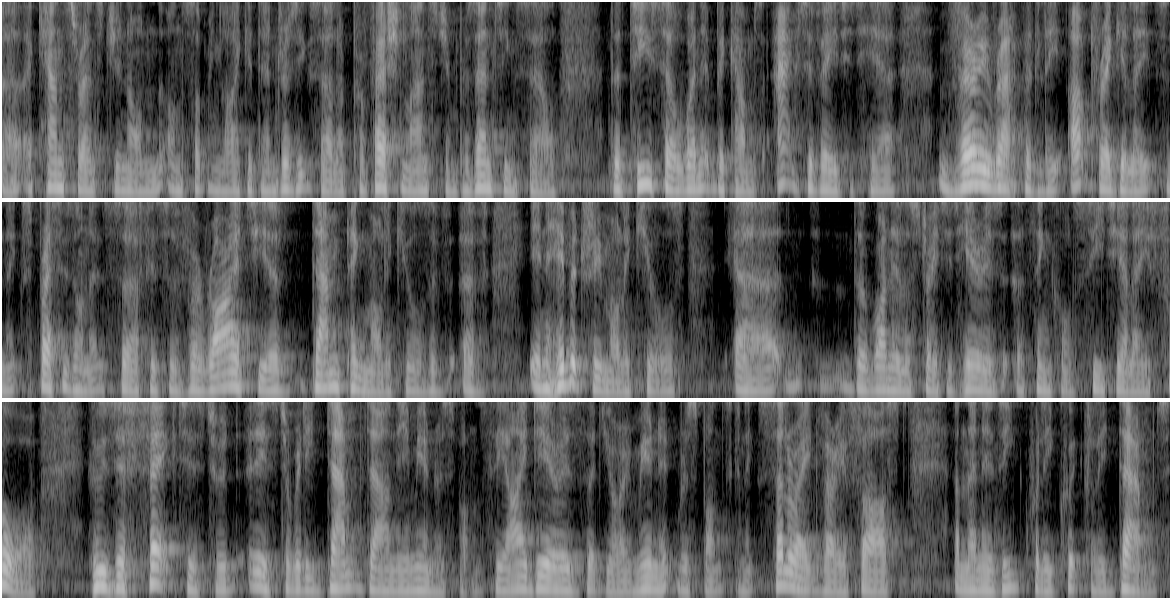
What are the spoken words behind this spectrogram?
uh, a cancer antigen on, on something like a dendritic cell, a professional antigen presenting cell, the T cell, when it becomes activated here, very rapidly upregulates and expresses on its surface a variety of damping molecules, of, of inhibitory molecules, uh, the one illustrated here is a thing called CTLA4, whose effect is to, is to really damp down the immune response. The idea is that your immune response can accelerate very fast and then is equally quickly damped,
